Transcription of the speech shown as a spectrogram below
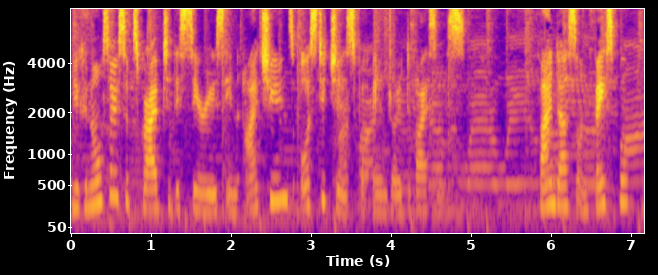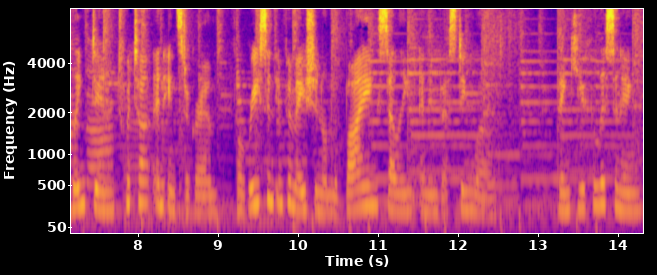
You can also subscribe to this series in iTunes or Stitcher for Android devices. Find us on Facebook, LinkedIn, Twitter, and Instagram for recent information on the buying, selling, and investing world. Thank you for listening.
